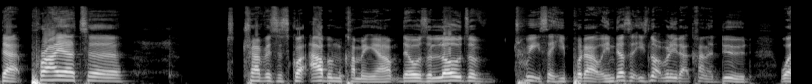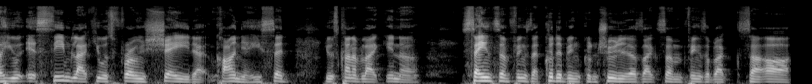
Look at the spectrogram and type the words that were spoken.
that prior to Travis Scott album coming out, there was a loads of tweets that he put out. He doesn't. He's not really that kind of dude. Where he, it seemed like he was throwing shade at Kanye. He said he was kind of like you know saying some things that could have been construed as like some things of like, so, oh,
